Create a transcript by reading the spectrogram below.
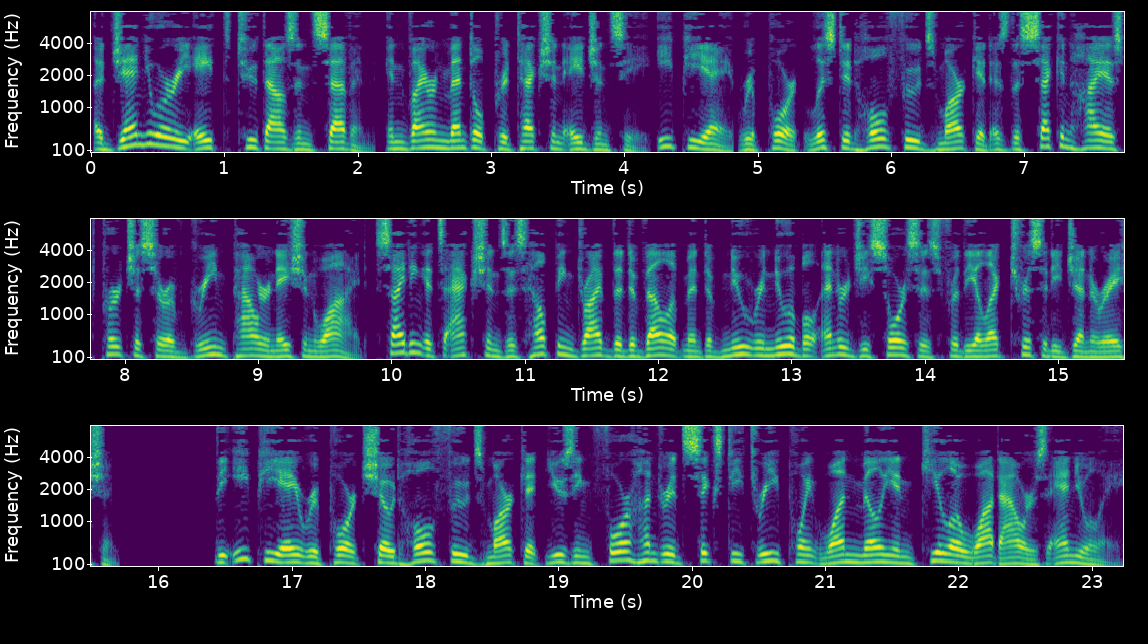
A January 8, 2007, Environmental Protection Agency (EPA) report listed Whole Foods Market as the second highest purchaser of green power nationwide, citing its actions as helping drive the development of new renewable energy sources for the electricity generation. The EPA report showed Whole Foods Market using 463.1 million kilowatt-hours annually.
